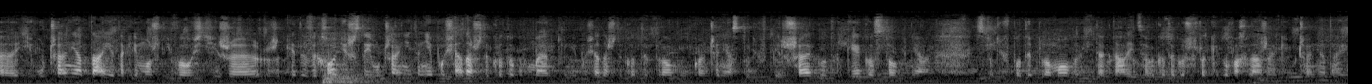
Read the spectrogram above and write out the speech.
E, i uczelnia daje takie możliwości, że, że kiedy wychodzisz z tej uczelni, to nie posiadasz tylko dokumentu, nie posiadasz tylko dyplomu ukończenia studiów pierwszego, drugiego stopnia, studiów podyplomowych i tak dalej, całego tego szerokiego wachlarza, jaki uczelnia daje,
